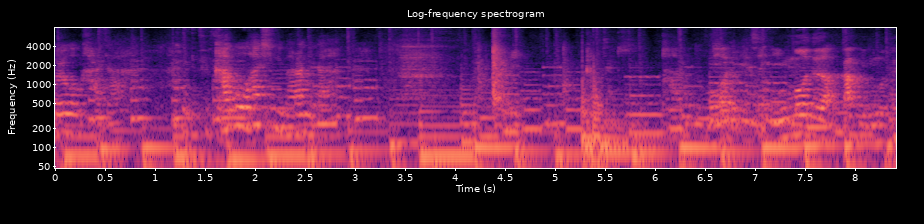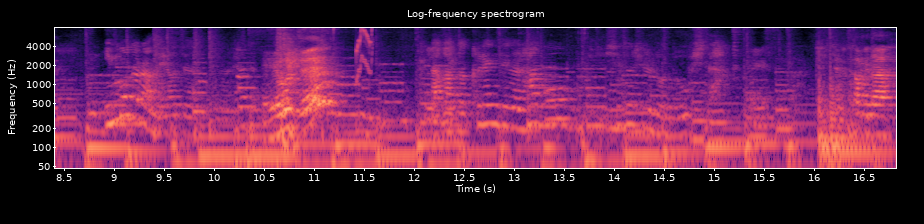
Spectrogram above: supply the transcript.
그러고 가자. 각오하시기 바랍니다. 인모드 할까? 인모드? 인모드랑 에어젠 오늘 해야 돼. 에어제? 나가서 클렌징을 하고 시술실로 누웁시다. 알겠습니다. 시작합니다.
